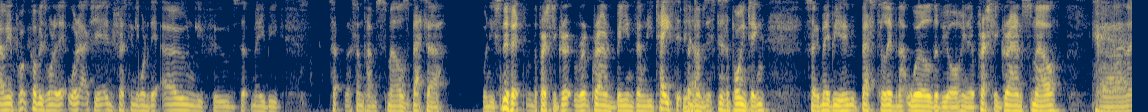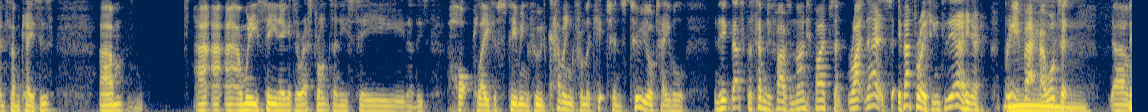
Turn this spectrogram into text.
I mean, coffee is one of the, well, actually, interestingly, one of the only foods that maybe sometimes smells better when you sniff it, the freshly ground beans, than when you taste it. Sometimes yeah. it's disappointing. So maybe best to live in that world of your, you know, freshly ground smell. uh, in some cases. Um, and when you see you, know, to restaurants and you see you know these hot plate of steaming food coming from the kitchens to your table, and you think that's the seventy-five to ninety-five percent right there. It's evaporating into the air. You know, bring it back. I want it. Mm. Um,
